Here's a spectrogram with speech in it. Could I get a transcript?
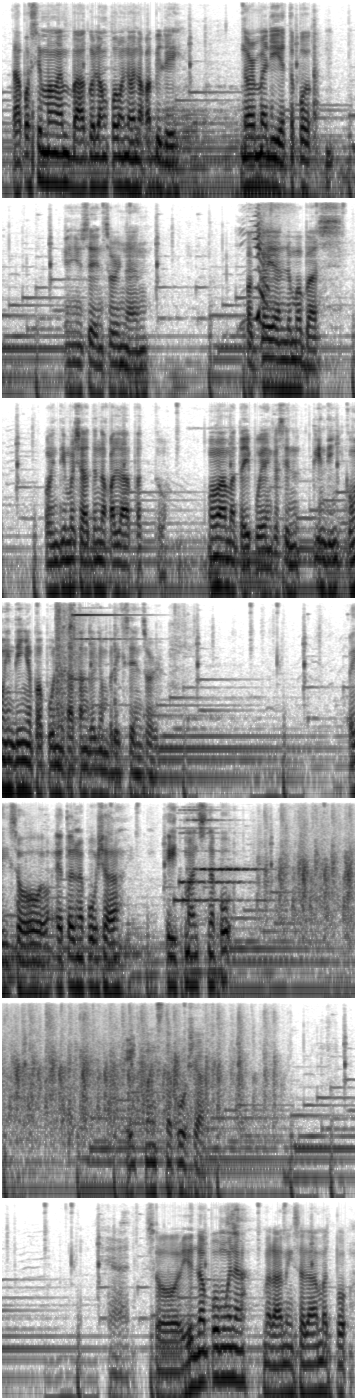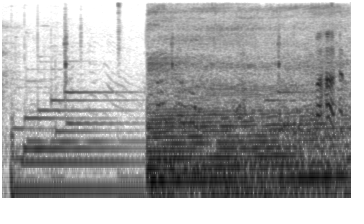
Tapos yung mga bago lang po no, nakabili, normally, ito po, yun yung sensor nan. Pagka yan lumabas, o hindi masyado nakalapat to, mamamatay po yan kasi hindi, kung hindi niya pa po natatanggal yung brake sensor. Okay, so, ito na po siya. 8 months na po. 8 months na po siya. Yan. So, yun lang po muna. Maraming salamat po. Bakit?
